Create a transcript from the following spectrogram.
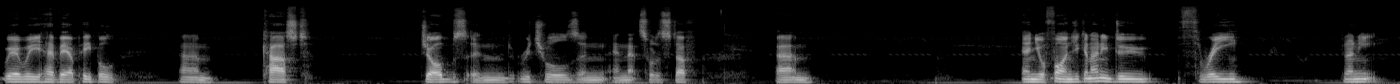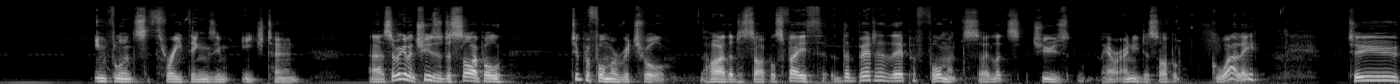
where we have our people um, cast jobs and rituals and and that sort of stuff. Um, and you'll find you can only do three. Can only influence three things in each turn. Uh, so we're going to choose a disciple to perform a ritual. The higher the disciple's faith, the better their performance. So let's choose our only disciple, Kuali, to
